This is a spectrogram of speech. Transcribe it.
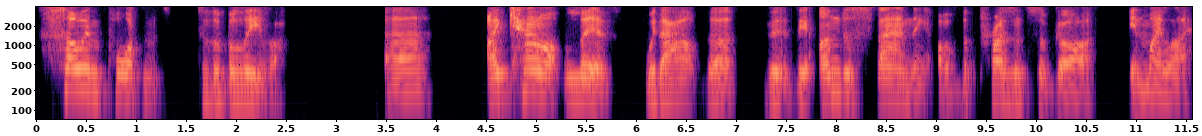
so important to the believer. Uh, I cannot live without the, the, the understanding of the presence of God in my life.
